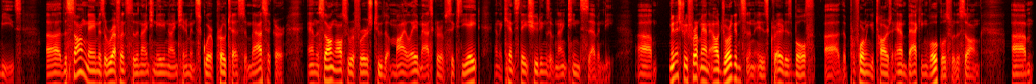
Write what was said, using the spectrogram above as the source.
Rabies. Uh, the song name is a reference to the 1989 Tiananmen Square protests and massacre, and the song also refers to the My Lai massacre of 68 and the Kent State shootings of 1970. Uh, Ministry frontman Al Jourgensen is credited as both uh, the performing guitars and backing vocals for the song. Um,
